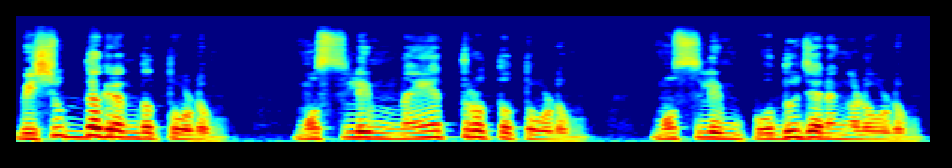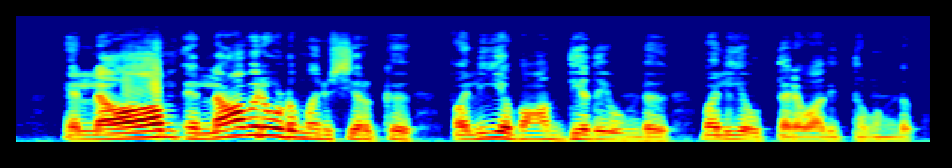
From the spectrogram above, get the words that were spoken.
വിശുദ്ധ ഗ്രന്ഥത്തോടും മുസ്ലിം നേതൃത്വത്തോടും മുസ്ലിം പൊതുജനങ്ങളോടും എല്ലാം എല്ലാവരോടും മനുഷ്യർക്ക് വലിയ ബാധ്യതയുണ്ട് വലിയ ഉത്തരവാദിത്തമുണ്ട്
